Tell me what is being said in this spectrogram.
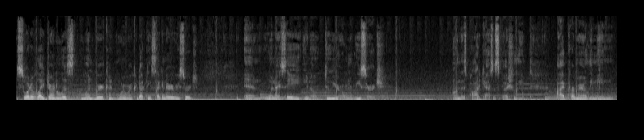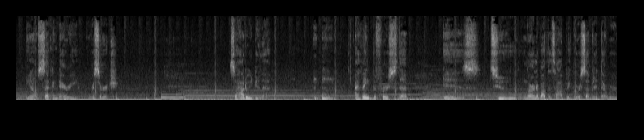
sort of like journalists when we're con- when we're conducting secondary research. And when I say you know do your own research on this podcast, especially, I primarily mean you know secondary research. So, how do we do that? I think the first step is to learn about the topic or subject that we're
